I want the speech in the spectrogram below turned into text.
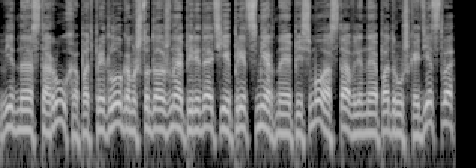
Видно, старуха под предлогом, что должна передать ей предсмертное письмо, оставленное подружкой детства,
